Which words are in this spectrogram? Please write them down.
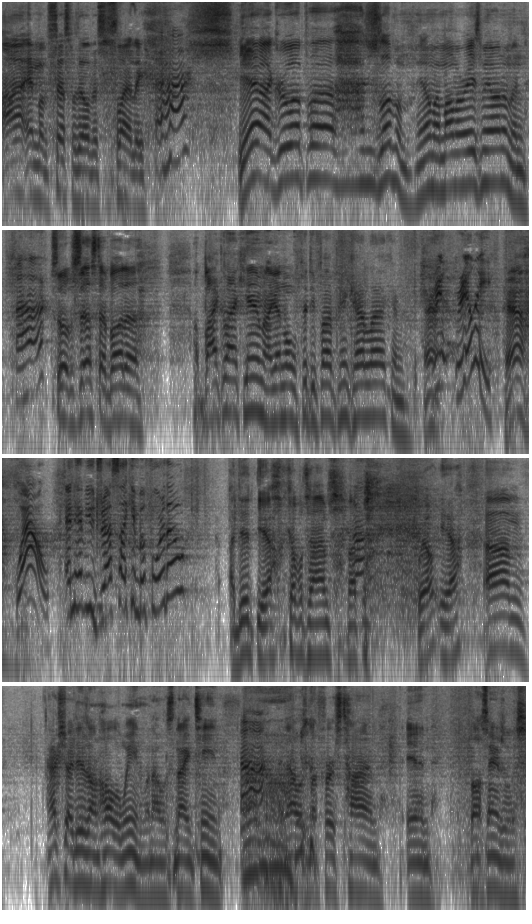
I am obsessed with Elvis slightly. Uh huh. Yeah, I grew up. Uh, I just love him. You know, my mama raised me on him, and Uh huh. so obsessed. I bought a a bike like him, and I got an old '55 pink Cadillac, and yeah, Re- really? yeah, Wow. And have you dressed like him before though? I did. Yeah, a couple times. Uh-huh. well, yeah. Um, actually, I did it on Halloween when I was 19, Uh-huh. and that was my first time in Los Angeles.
